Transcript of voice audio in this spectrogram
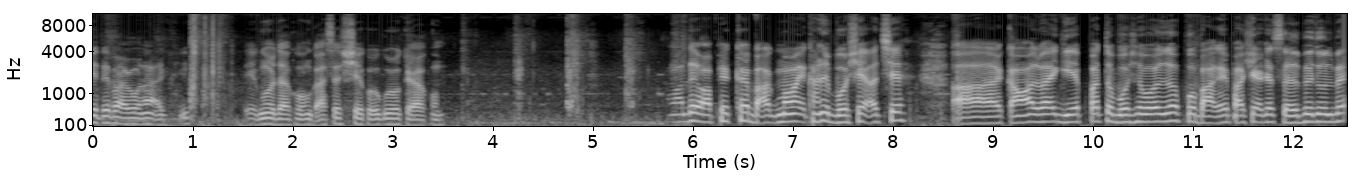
যেতে পারব না আর কি। এগুলো দেখো গাছের শেকড়গুলো কীরকম। আমাদের অপেক্ষায় বাঘ বাঘমামা এখানে বসে আছে। আর কামাল ভাই গিয়েপ্পা তো বসে বলল বাঘের পাশে একটা সেলফি তুলবে।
